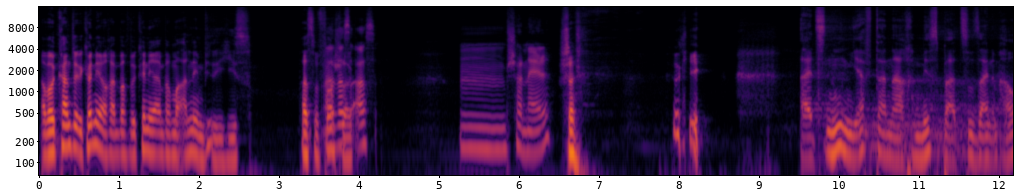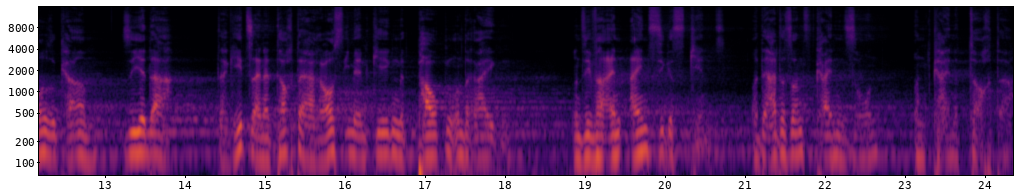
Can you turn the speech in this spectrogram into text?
Aber kann, wir können ja auch einfach, wir können ja einfach mal annehmen, wie sie hieß. Hast du einen Weil was Vorschlag? aus. Mm, Chanel. Schon. Okay. Als nun Jephthah nach Mispa zu seinem Hause kam, siehe da, da geht seine Tochter heraus ihm entgegen mit Pauken und Reigen. Und sie war ein einziges Kind und er hatte sonst keinen Sohn und keine Tochter.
